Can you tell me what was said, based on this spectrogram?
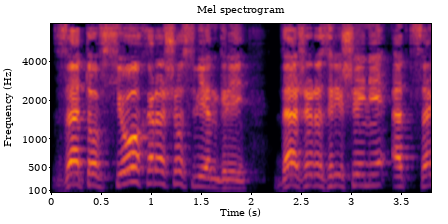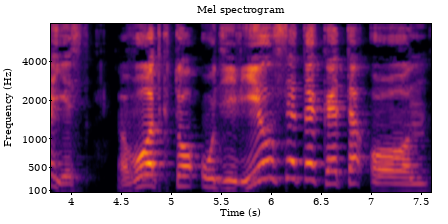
Зато все хорошо с Венгрией, даже разрешение отца есть. Вот кто удивился, так это он.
